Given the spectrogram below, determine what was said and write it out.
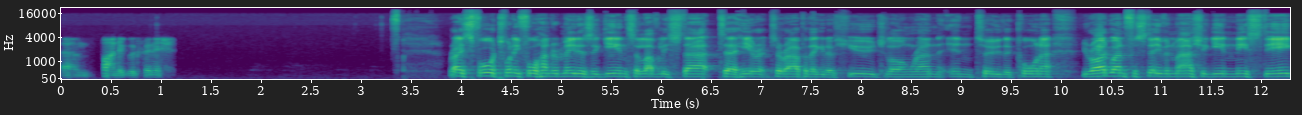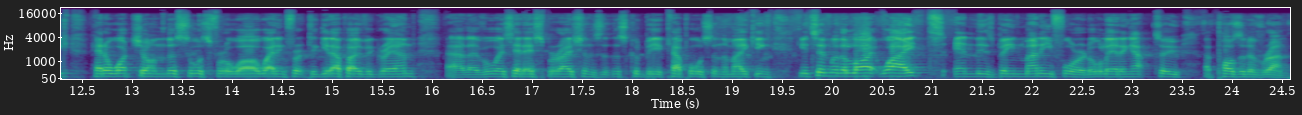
um, find a good finish. Race four, 2400 metres again. It's a lovely start uh, here at Te Rapa. They get a huge long run into the corner. You ride one for Stephen Marsh again, Nest Egg. Had a watch on this horse for a while, waiting for it to get up over ground. Uh, they've always had aspirations that this could be a cup horse in the making. Gets in with a light weight, and there's been money for it, all adding up to a positive run.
